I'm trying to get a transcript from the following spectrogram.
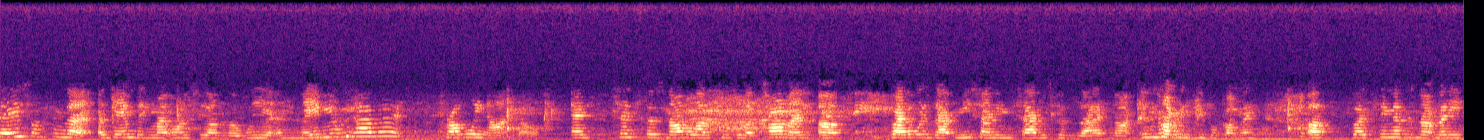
Say something that a game that you might want to see on the Wii, and maybe we have it. Probably not though. And since there's not a lot of people that comment, uh, by the way, that me sounding sad was because of that, not because not many people comment. Uh, but seeing that there's not many,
